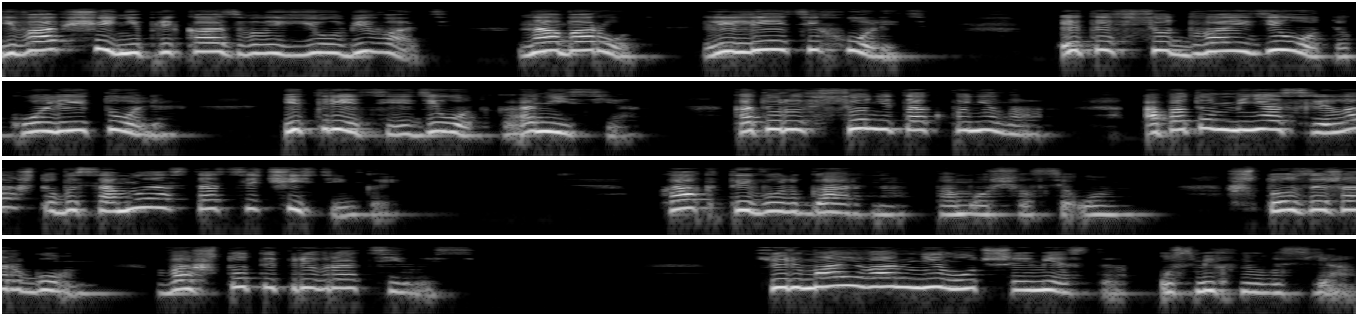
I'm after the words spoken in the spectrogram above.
и вообще не приказывала ее убивать. Наоборот, лелеять и холить. Это все два идиота, Коля и Толя, и третья идиотка, Анисья, которая все не так поняла, а потом меня слила, чтобы самой остаться чистенькой. «Как ты вульгарно!» — поморщился он. «Что за жаргон? Во что ты превратилась?» «Тюрьма, Иван, не лучшее место», — усмехнулась я.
